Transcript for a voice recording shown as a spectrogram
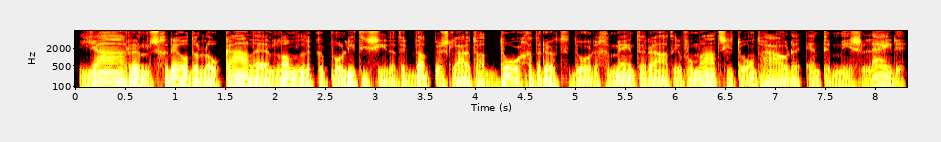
Jaren schreeuwden lokale en landelijke politici dat ik dat besluit had doorgedrukt door de gemeenteraad informatie te onthouden en te misleiden.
